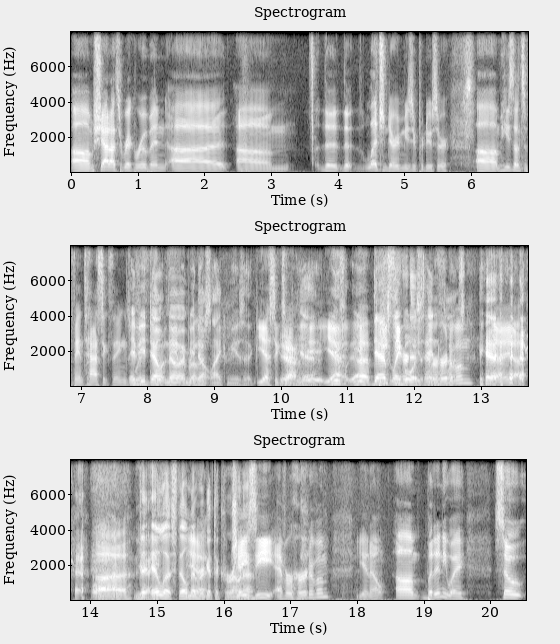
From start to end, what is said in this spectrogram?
um, shout out to Rick Rubin, uh, um, the the legendary music producer. Um, he's done some fantastic things. if with- you don't with know Avett him, you don't like music. Yes, exactly. Yeah. Yeah, Yeah. yeah. You've- you've uh, definitely Beastie heard Boys. his Ever heard of them? influence. Yeah, yeah. Well, uh, The Yeah, illest, they'll never get the corona. Jay Z, ever heard of him? You know. Um, but anyway, so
